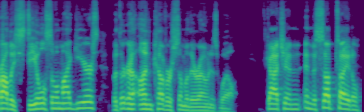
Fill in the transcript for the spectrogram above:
probably steal some of my gears but they're going to uncover some of their own as well. Gotcha and, and the subtitle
